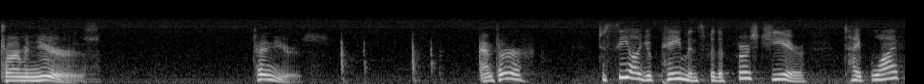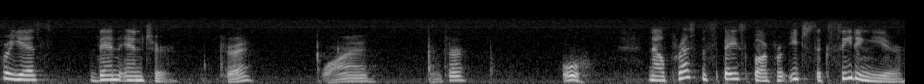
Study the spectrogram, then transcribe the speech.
Term in years, 10 years. Enter. To see all your payments for the first year, type Y for yes, then enter. Okay. Y, enter. Oh, Now press the space bar for each succeeding year.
